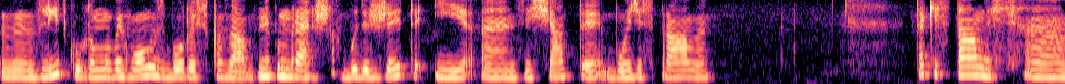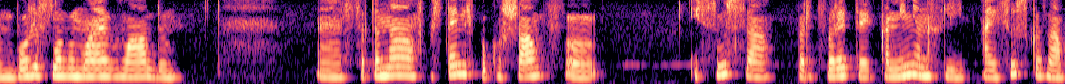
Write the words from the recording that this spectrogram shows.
е, влітку громовий голос Божий сказав: Не помреш, а будеш жити і е, звіщати Божі справи. Так і сталося. Е, Боже Слово має владу. Сатана в пустелі спокушав Ісуса перетворити каміння на хліб. А Ісус сказав,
